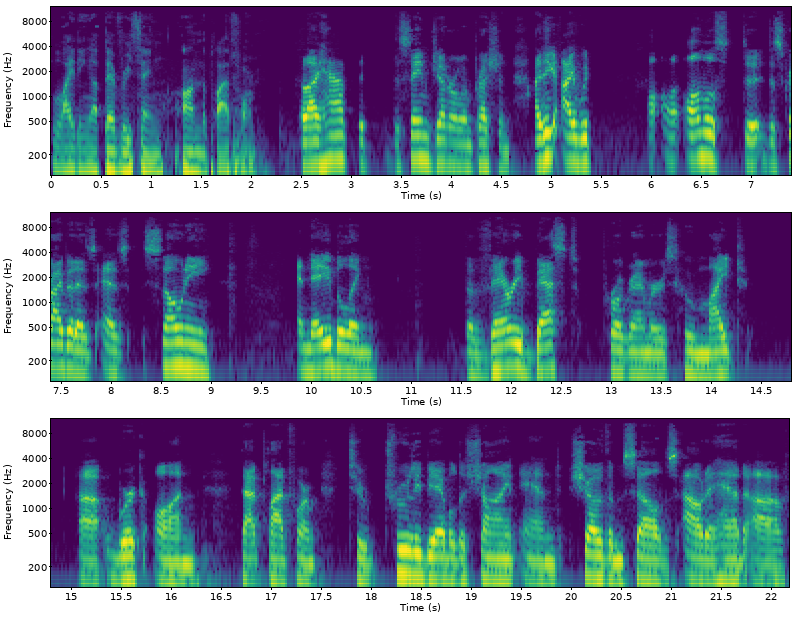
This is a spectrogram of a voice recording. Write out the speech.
lighting up everything on the platform. But I have the, the same general impression. I think I would almost uh, describe it as as Sony enabling the very best programmers who might uh, work on that platform to truly be able to shine and show themselves out ahead of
